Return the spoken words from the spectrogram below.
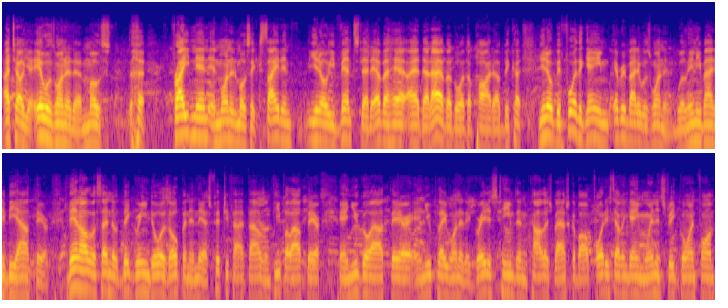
I tell you, it was one of the most frightening and one of the most exciting you know events that ever had that I ever was a part of because you know before the game everybody was wondering will anybody be out there? Then all of a sudden those big green doors open and there's 55,000 people out there and you go out there and you play one of the greatest teams in college basketball 47 game winning streak going for them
